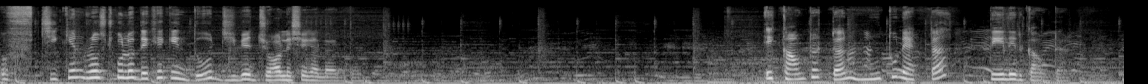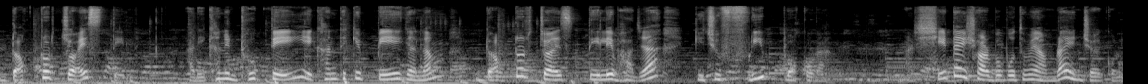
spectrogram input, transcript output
উফ চিকেন রোস্টগুলো দেখে কিন্তু জিভে জল এসে গেল একদম। এই কাউন্টারটা নতুন একটা তেলের কাউন্টার ডক্টর চয়েস তেল। আর এখানে ঢুকতেই এখান থেকে পেয়ে গেলাম ডক্টর চয়েস তেলে ভাজা কিছু ফ্রি পকোড়া। আর সেটাই সর্বপ্রথমে আমরা এনজয় করলাম।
